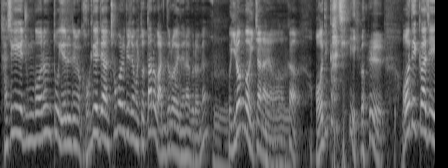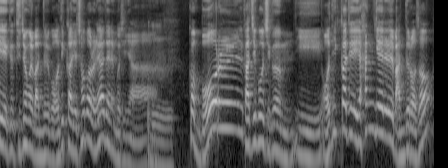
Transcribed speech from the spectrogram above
자식에게 준 거는 또 예를 들면 거기에 대한 처벌 규정을 또 따로 만들어야 되나 그러면 음. 뭐 이런 거 있잖아요. 그러니까 어디까지 이거를 어디까지 그 규정을 만들고 어디까지 처벌을 해야 되는 것이냐. 음. 그러니까 뭐를 가지고 지금 이 어디까지 한계를 만들어서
